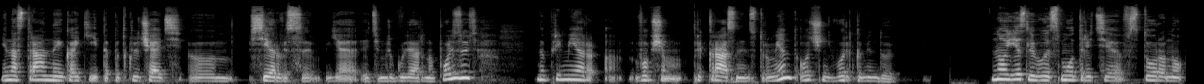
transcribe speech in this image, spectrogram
иностранные какие-то подключать э, сервисы. Я этим регулярно пользуюсь. Например, э, в общем, прекрасный инструмент, очень его рекомендую. Но если вы смотрите в сторону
